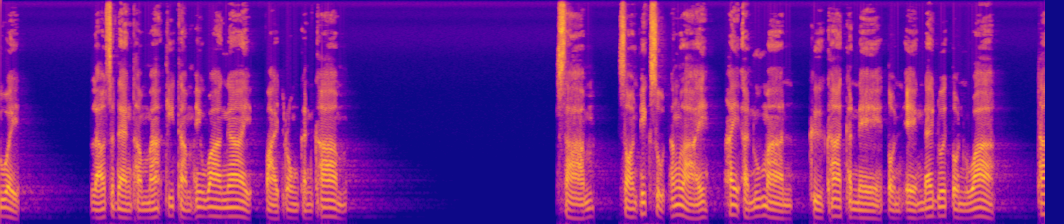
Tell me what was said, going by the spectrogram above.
ด้วย แล้วแสดงธรรมะที่ทำให้ว่าง่ายฝ่ายตรงกันข้าม 3. สอนภิกษุทั้งหลายให้อนุมานคือคาดคะเนตนเองได้ด้วยตนว่า ถ้า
